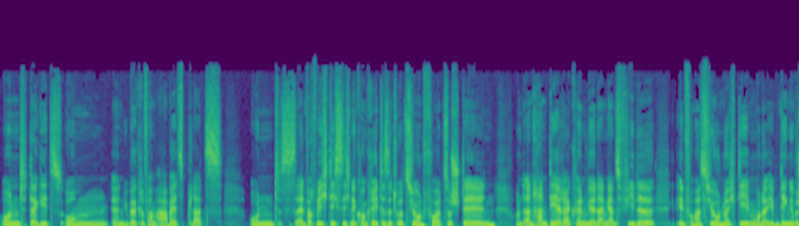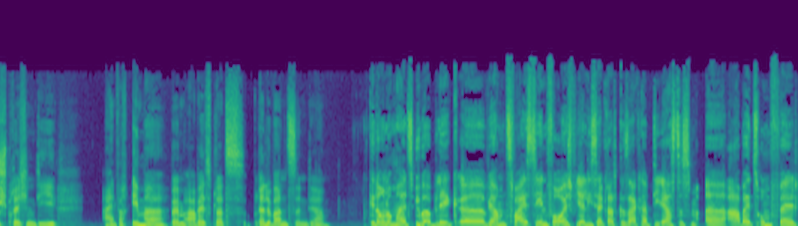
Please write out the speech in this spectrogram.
und da geht es um einen Übergriff am Arbeitsplatz. Und es ist einfach wichtig, sich eine konkrete Situation vorzustellen. Und anhand derer können wir dann ganz viele Informationen euch geben oder eben Dinge besprechen, die einfach immer beim Arbeitsplatz relevant sind, ja. Genau, nochmal als Überblick. Äh, wir haben zwei Szenen für euch, wie Alicia gerade gesagt hat. Die erste ist äh, Arbeitsumfeld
